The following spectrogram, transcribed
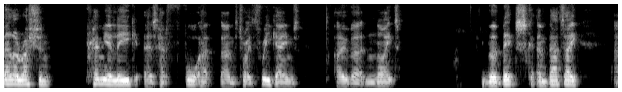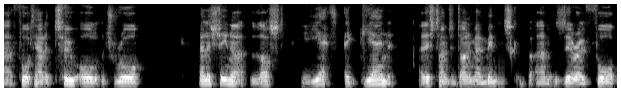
Belarusian Premier League has had four, um, sorry, three games overnight. Verbitsk and Bate uh, fought out a two-all draw. Belashina lost yet again, uh, this time to Dynamo Minsk um, 0-4.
